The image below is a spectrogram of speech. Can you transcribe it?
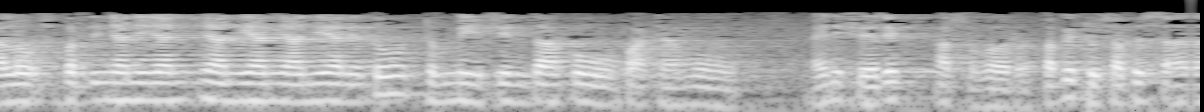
Kalau seperti nyanyian-nyanyian itu demi cintaku padamu. Nah, ini syirik asghar, tapi dosa besar.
